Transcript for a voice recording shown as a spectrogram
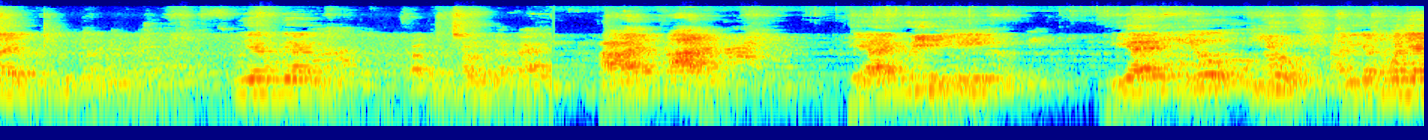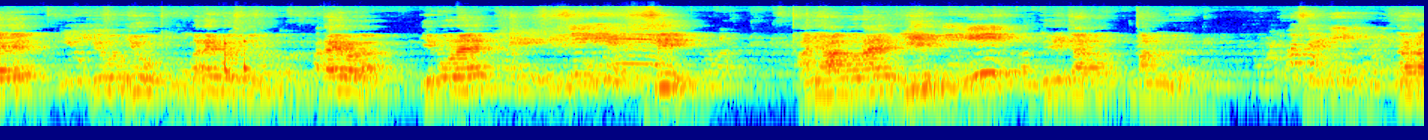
आता तू ये उभी राहील छाडून जा, काय आहे? हा आहे आय हे आहे वी ही आहे यू? यू आणि हिच्या सोबत जे आहे ते यू यू अनेक वचनी आता हे बघा ही? कोण आहे सी आणि हा कोण आहे ही आणि तिने चार पाच मागे उभे राहा. जा, जा,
